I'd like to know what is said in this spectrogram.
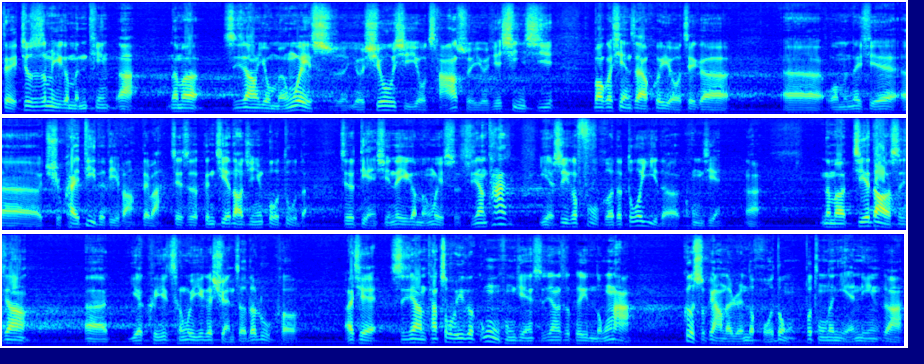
对，就是这么一个门厅啊。那么实际上有门卫室，有休息，有茶水，有些信息，包括现在会有这个呃我们那些呃取快递的地方，对吧？这是跟街道进行过渡的，这是典型的一个门卫室。实际上它也是一个复合的多义的空间啊。那么街道实际上，呃，也可以成为一个选择的路口，而且实际上它作为一个公共空间，实际上是可以容纳各式各样的人的活动，不同的年龄，是吧？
